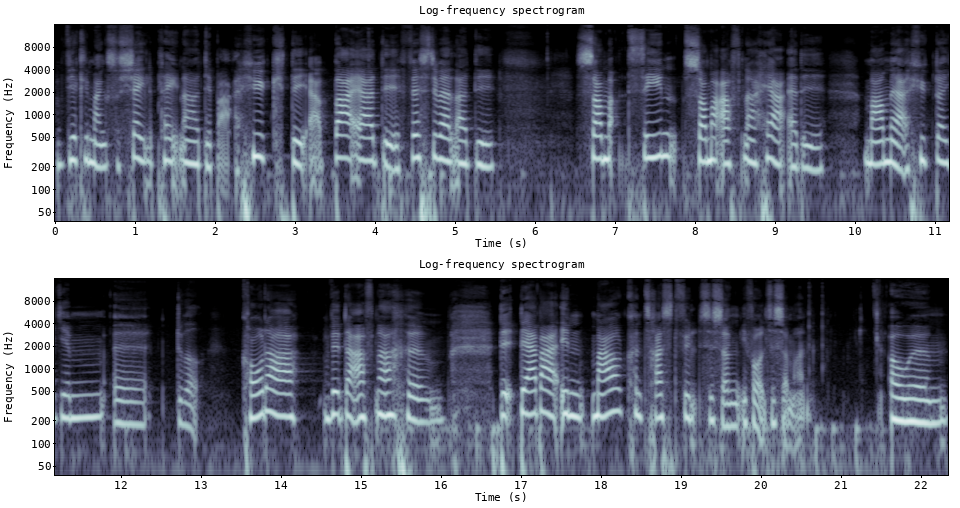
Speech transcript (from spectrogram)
virkelig mange sociale planer. Det er bare hyg, det er bajer, det er festivaler, det er sommer, sen sommeraftener. Her er det meget mere hyg derhjemme. Øh, du ved, kortere vinteraftener. Øhm, det, det er bare en meget kontrastfyldt sæson i forhold til sommeren. Og øhm,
